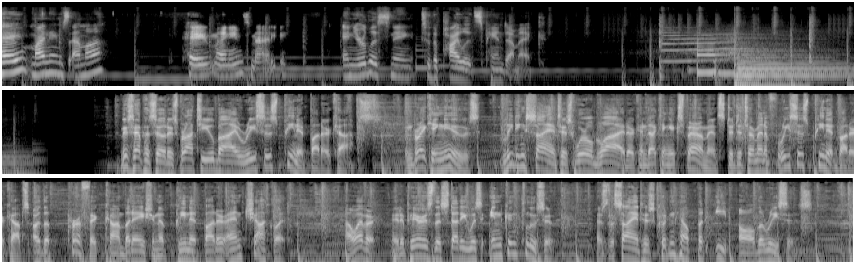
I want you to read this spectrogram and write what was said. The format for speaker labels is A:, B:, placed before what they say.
A: Hey, my name's Emma.
B: Hey, my name's Maddie.
A: And you're listening to The Pilot's Pandemic.
C: This episode is brought to you by Reese's Peanut Butter Cups. In breaking news, leading scientists worldwide are conducting experiments to determine if Reese's Peanut Butter Cups are the perfect combination of peanut butter and chocolate. However, it appears the study was inconclusive, as the scientists couldn't help but eat all the Reese's.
